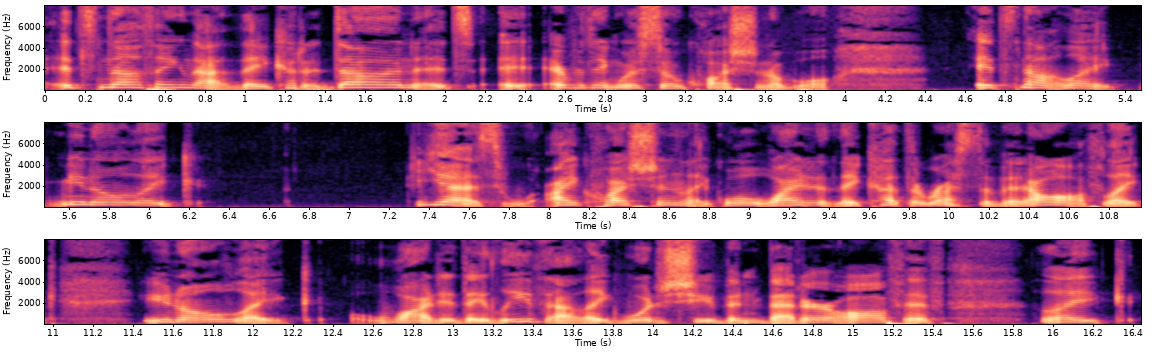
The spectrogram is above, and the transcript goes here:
it's nothing that they could have done. It's it, everything was so questionable. It's not like, you know, like yes, I question like, well, why didn't they cut the rest of it off? Like, you know, like why did they leave that? Like would she have been better off if like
